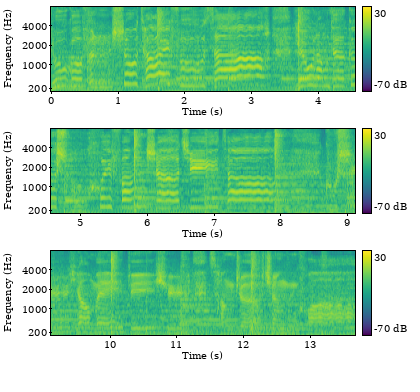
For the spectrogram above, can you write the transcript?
如果分手太复杂，流浪的歌手会放下吉他。故事要美，必须藏着真话。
